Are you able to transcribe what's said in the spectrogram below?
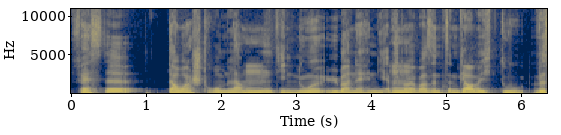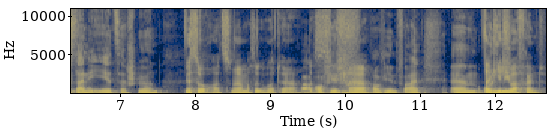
feste Dauerstromlampen, Mhm. die nur über eine Handy-App steuerbar sind, sind, glaube ich, du wirst deine Ehe zerstören. Ist so, hast du ja, machst du gehört, ja. Das- auf, jeden, Ja. auf jeden Fall. Ähm, Dann und geh lieber fremd.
